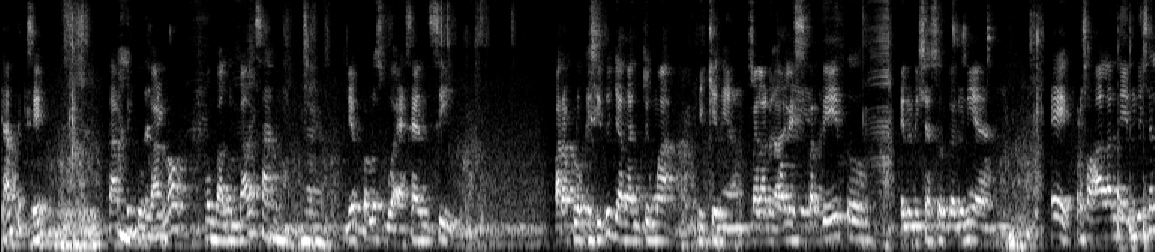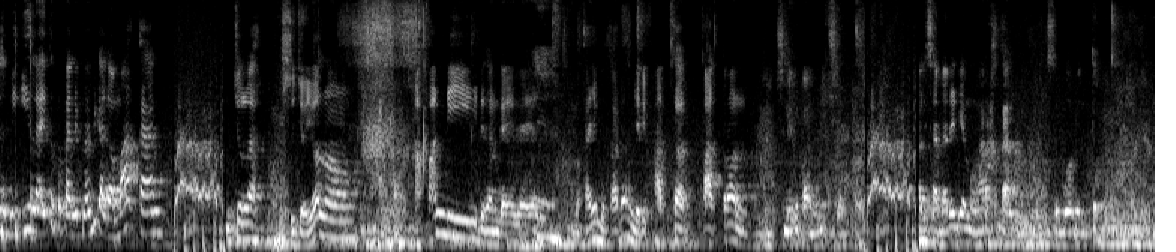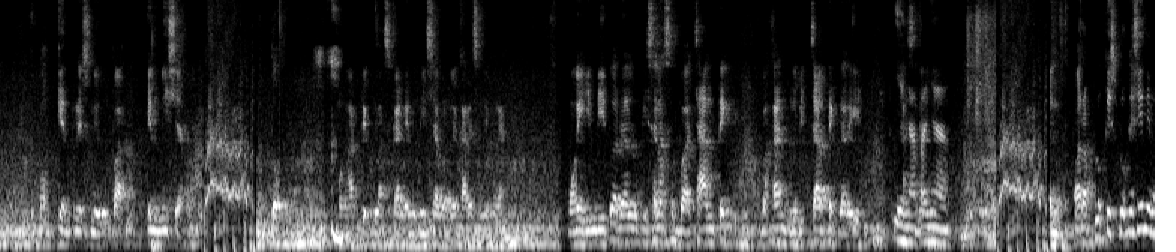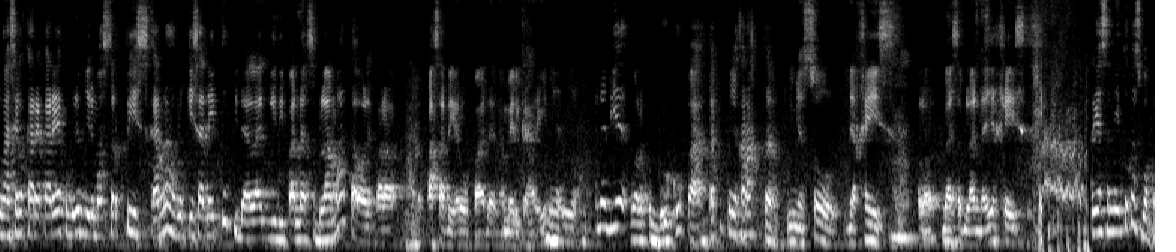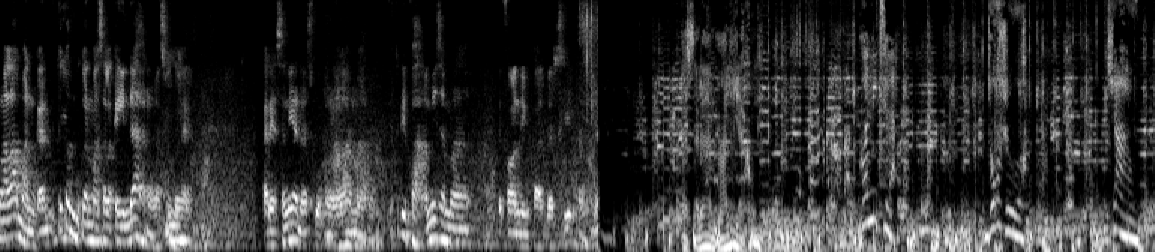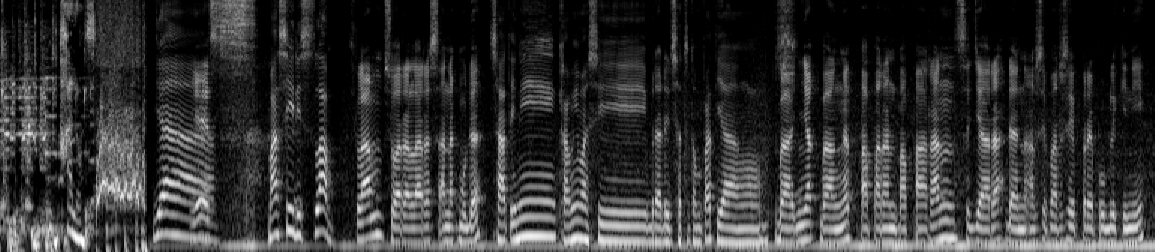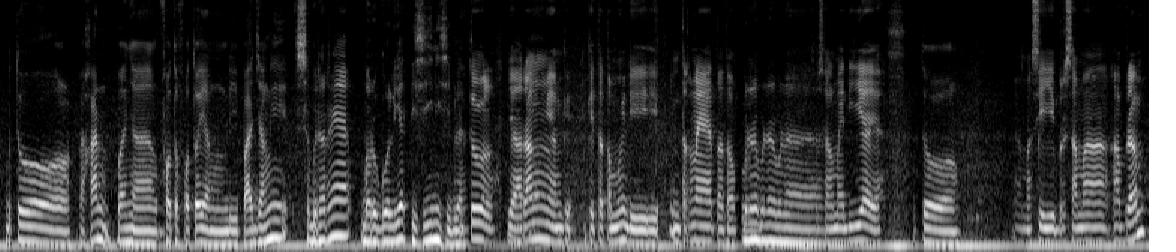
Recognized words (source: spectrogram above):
cantik sih. Tapi Bung Karno membangun bangsa nih. dia perlu sebuah esensi. Para pelukis itu jangan cuma bikin yang melankolis seperti itu. Indonesia surga dunia. Eh persoalan di Indonesia lebih gila. Itu petani-petani kagak makan. Muncullah Sujoyono Avandi dengan gaya-gaya. Makanya Bung Karno menjadi patron, patron seni rupa Indonesia. Disadari dia mengarahkan sebuah bentuk genre seni rupa Indonesia untuk mengartikulasikan Indonesia melalui karya seni mereka. Moi Indi itu adalah lukisan yang serba cantik, bahkan lebih cantik dari yang nyatanya. dan para pelukis-pelukis ini menghasilkan karya-karya kemudian menjadi masterpiece karena lukisan itu tidak lagi dipandang sebelah mata oleh para pasar di Eropa dan Amerika hari ini. Iya, iya. Karena dia walaupun buruk rupa tapi punya karakter, punya soul, punya case. Kalau bahasa Belandanya case. Karya seni itu kan sebuah pengalaman kan. Itu kan bukan masalah keindahan lah sebetulnya. Karya seni adalah sebuah pengalaman. Itu dipahami sama the founding fathers kita. Assalamu alaikum. Konnichiwa. Bonjour. Ciao. Halo. Ya. Yes. Masih di Slam. Islam, suara laras anak muda. saat ini kami masih berada di satu tempat yang Banyak banget paparan-paparan sejarah dan arsip-arsip Republik ini. betul bahkan banyak foto-foto yang dipajang nih sebenarnya baru gue lihat di sini sih bilang Betul, jarang yang ki- kita temui di internet ataupun bener-bener bener sosial media ya. betul Nah, masih bersama Abram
